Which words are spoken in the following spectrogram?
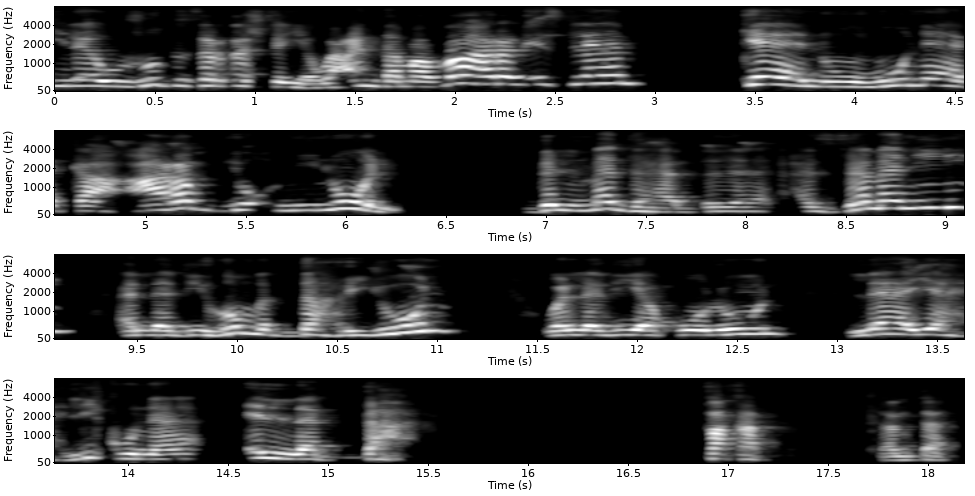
إلى وجود الزردشتية. وعندما ظهر الإسلام كانوا هناك عرب يؤمنون بالمذهب الزمني الذي هم الدهريون والذي يقولون لا يهلكنا إلا الدهر فقط. فهمت؟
